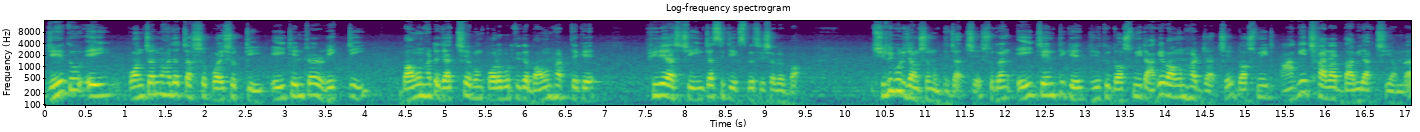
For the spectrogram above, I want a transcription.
যেহেতু এই পঞ্চান্ন হাজার চারশো পঁয়ষট্টি এই ট্রেনটার রেকটি বামনহাটে যাচ্ছে এবং পরবর্তীতে বামনহাট থেকে ফিরে আসছে ইন্টারসিটি এক্সপ্রেস হিসাবে শিলিগুড়ি জাংশন অব্দি যাচ্ছে। সুতরাং এই ট্রেনটিকে যেহেতু দশ মিনিট আগে বামনহাট যাচ্ছে, দশ মিনিট আগে ছাড়ার দাবি রাখছি আমরা।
